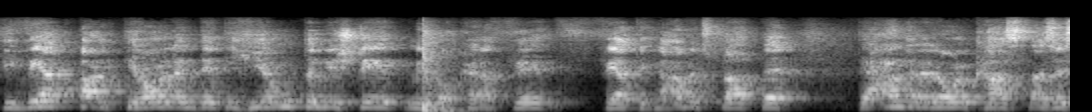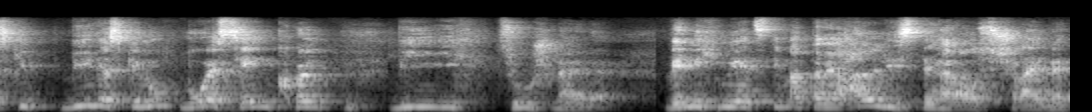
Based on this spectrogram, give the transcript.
die Werkbank, die rollende, die hier unter mir steht, mit noch keiner fertigen Arbeitsplatte, der andere Rollkasten, also es gibt Videos genug, wo ihr sehen könnt, wie ich zuschneide. Wenn ich mir jetzt die Materialliste herausschreibe,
